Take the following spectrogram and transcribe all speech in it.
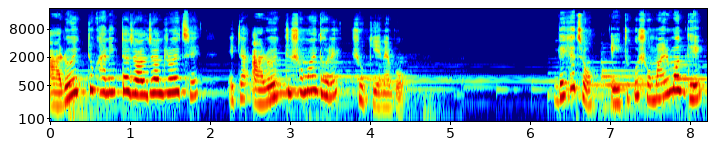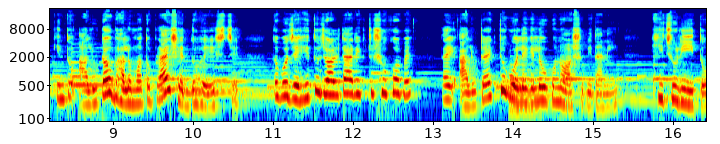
আরও একটু খানিকটা জল জল রয়েছে এটা আরও একটু সময় ধরে শুকিয়ে নেব। দেখেছ? এইটুকু সময়ের মধ্যে কিন্তু আলুটাও ভালো মতো প্রায় সেদ্ধ হয়ে এসছে। তবু যেহেতু জলটা আর একটু শুকোবে, তাই আলুটা একটু গলে গেলেও কোনো অসুবিধা নেই। খিচুড়িই তো।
